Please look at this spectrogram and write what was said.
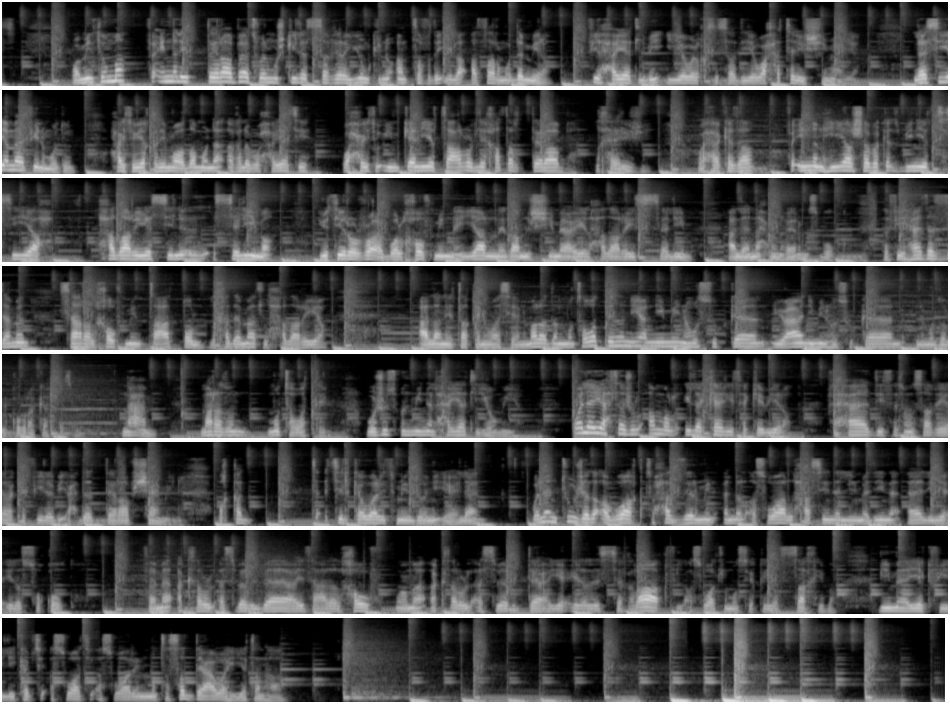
ومن ثم فإن الاضطرابات والمشكلات الصغيرة يمكن أن تفضي إلى آثار مدمرة في الحياة البيئية والاقتصادية وحتى الاجتماعية لا سيما في المدن حيث يقضي معظمنا أغلب حياته وحيث إمكانية التعرض لخطر الاضطراب الخارجي. وهكذا فإن انهيار شبكة بنية التحتية الحضارية السليمة يثير الرعب والخوف من انهيار النظام الاجتماعي الحضاري السليم على نحو غير مسبوق. ففي هذا الزمن صار الخوف من تعطل الخدمات الحضارية على نطاق واسع. مرضا متوطنا يعني منه سكان يعاني منه سكان المدن الكبرى كافة. نعم مرض متوطن وجزء من الحياة اليومية. ولا يحتاج الأمر إلى كارثة كبيرة. فحادثة صغيرة كفيلة بإحداث اضطراب شامل. وقد تأتي الكوارث من دون إعلان. ولن توجد أبواق تحذر من أن الأسوار الحصينة للمدينة آلية إلى السقوط. فما أكثر الأسباب الباعثة على الخوف وما أكثر الأسباب الداعية إلى الاستغراق في الأصوات الموسيقية الصاخبة بما يكفي لكبت أصوات أسوار متصدعة وهي تنهار.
